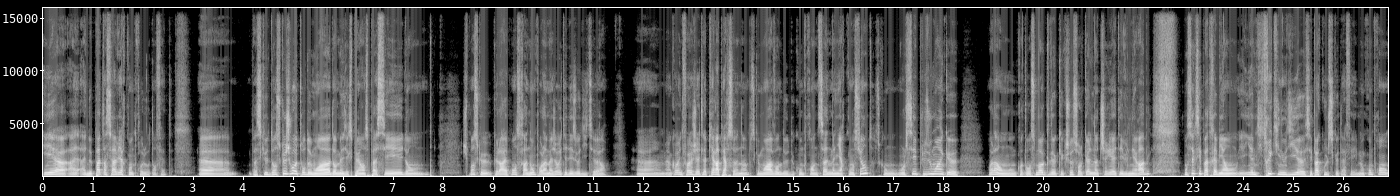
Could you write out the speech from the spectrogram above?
et euh, à, ne pas t'en servir contre l'autre en fait? Parce que dans ce que je vois autour de moi, dans mes expériences passées, dans... je pense que, que, la réponse sera non pour la majorité des auditeurs. mais encore une fois, je jette la pierre à personne, hein, parce que moi, avant de, comprendre ça de manière consciente, parce qu'on le sait plus ou moins que voilà, quand on se moque de quelque chose sur lequel notre chérie a été vulnérable, on sait que c'est pas très bien. Il y a un petit truc qui nous dit euh, c'est pas cool ce que tu as fait. Mais on comprend,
